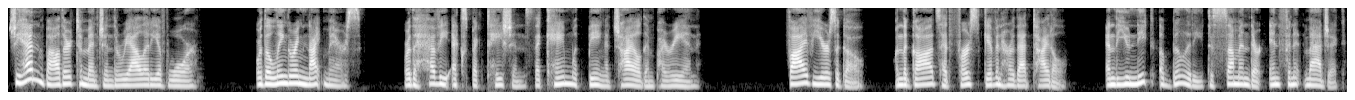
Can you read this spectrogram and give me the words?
She hadn't bothered to mention the reality of war or the lingering nightmares, or the heavy expectations that came with being a child Empyrean. Five years ago, when the gods had first given her that title and the unique ability to summon their infinite magic,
